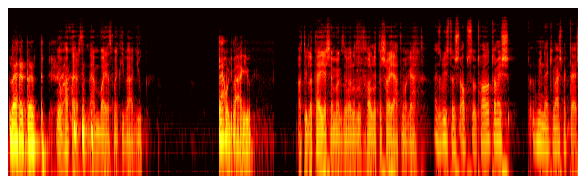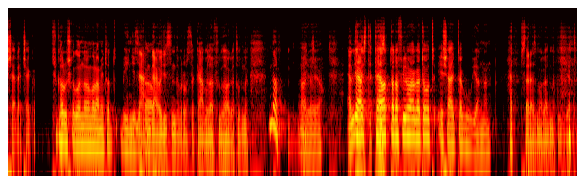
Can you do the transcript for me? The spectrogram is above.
Lehetett. Jó, hát persze, nem baj, ezt majd kivágjuk. Dehogy vágjuk. Attila teljesen megzavarodott, hallotta saját magát. Ez biztos, abszolút hallottam, és mindenki más meg teljesen recsegve. Galuska gondolom valamit ott bingyizik. Nem, a... de hogy szerintem rossz a kábel a fülhallgatódnak. Na, mindegy. Nagyon jó. Emlékezte, te, te ez... adtad a fülhallgatót, és állítag újonnan. Hát szerez magadnak újat.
